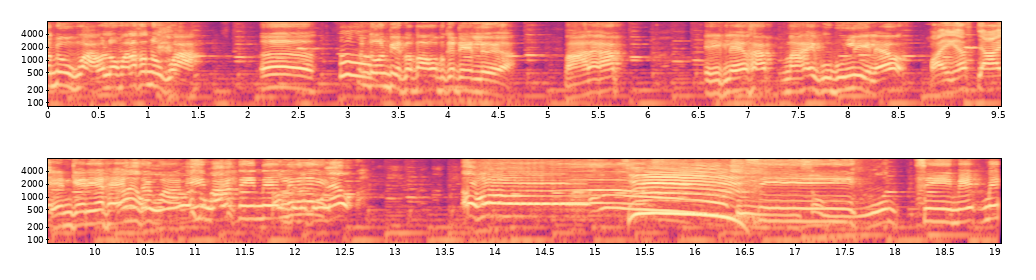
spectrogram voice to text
สนุกว่ะมันลงมาแล้วสนุกว่ะเออ มันโดนเบียดเบาๆมันกระเด็นเลยอะมาแล้วครับ อีกแล้วครับ มาให้กูบูลลี่อีกแล้ว ไปครับใจายเอ็นเกเดียแทงเฮ้ยจังหวะโอ้โนี้สวยมาร์ตินเนลต้องเป็นลี่ประตูแล้ว โอ้โหสี่ศูนย์สี่เม็ดไม่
